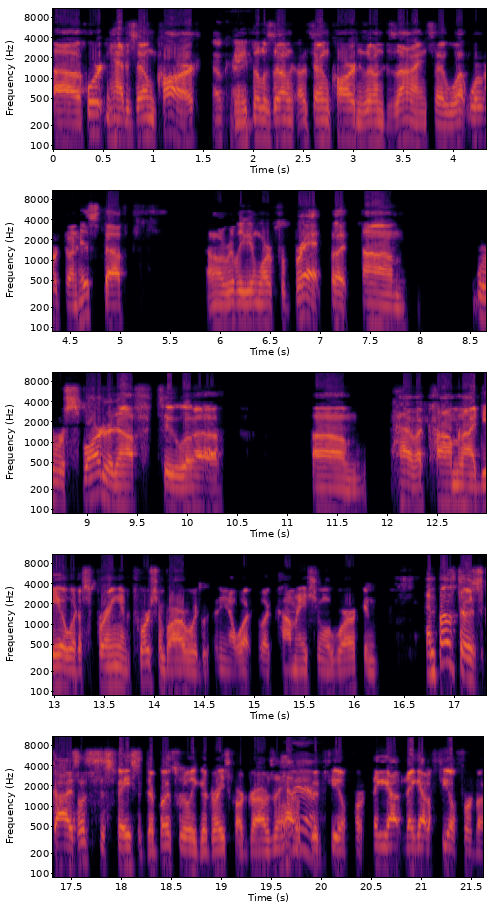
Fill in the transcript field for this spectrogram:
uh, Horton had his own car. Okay. And he built his own his own car and his own design. So what worked on his stuff uh, really didn't work for Brett. But um, we were smart enough to uh, um, have a common idea what a spring and a torsion bar would, you know, what what combination would work. And and both those guys, let's just face it, they're both really good race car drivers. They Oh, have yeah. a good feel for they got they got a feel for the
